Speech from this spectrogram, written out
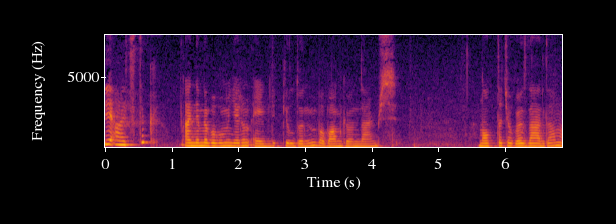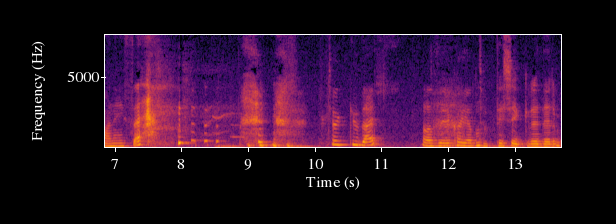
Bir açtık. Annemle babamın yarın evlilik yıl dönümü babam göndermiş. Not da çok özeldi ama neyse. çok güzel. Hazıra koyalım. Çok teşekkür ederim.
